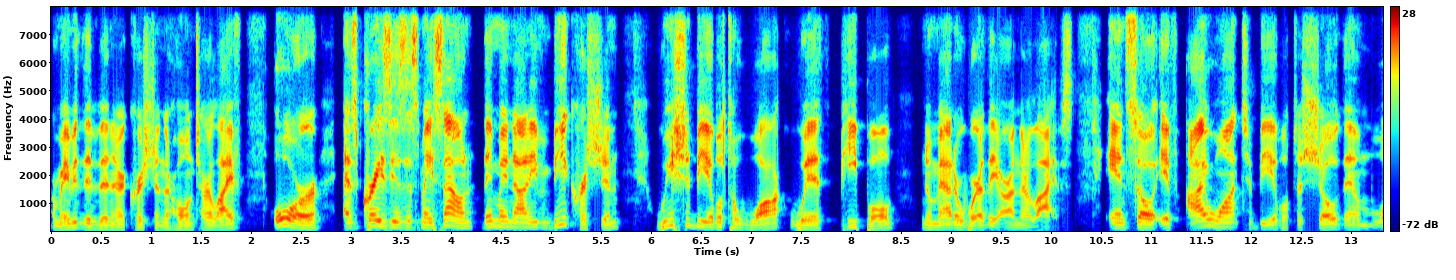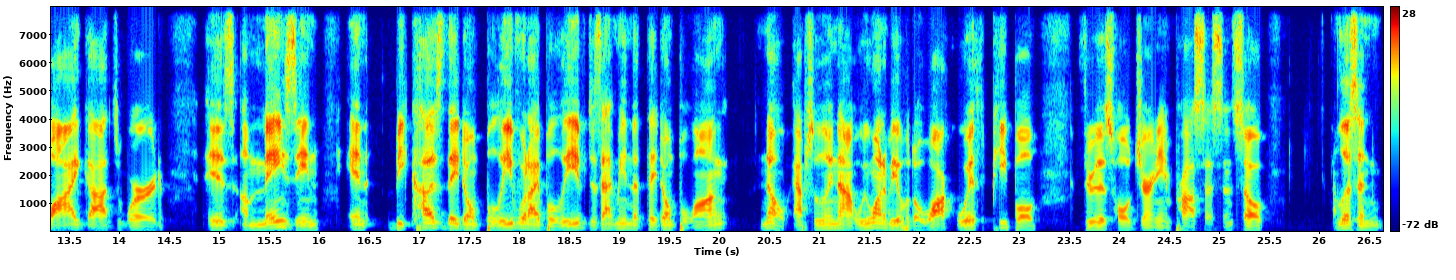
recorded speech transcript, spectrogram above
or maybe they've been a Christian their whole entire life, or as crazy as this may sound, they may not even be a Christian, we should be able to walk with people no matter where they are in their lives. And so if I want to be able to show them why God's word is amazing and because they don't believe what I believe, does that mean that they don't belong? No, absolutely not. We want to be able to walk with people through this whole journey and process. And so listen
